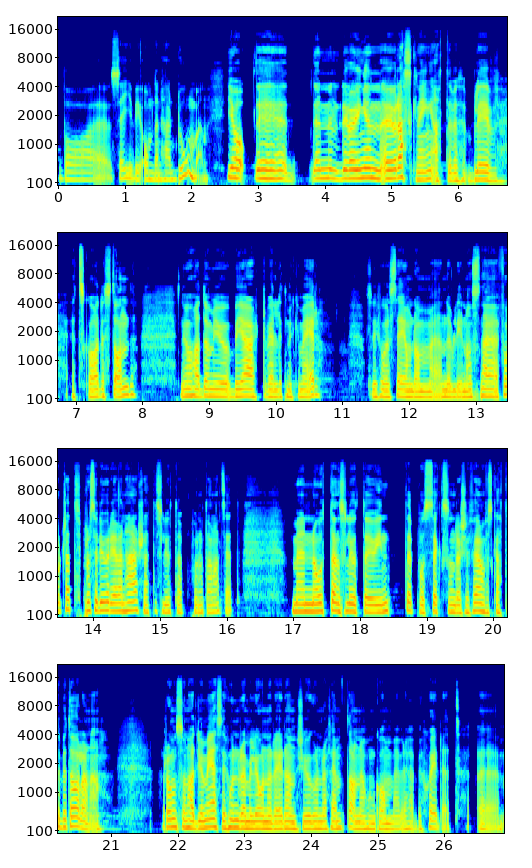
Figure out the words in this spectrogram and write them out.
Vad eh, säger vi om den här domen? Ja, det, den, det var ingen överraskning att det blev ett skadestånd. Nu har de ju begärt väldigt mycket mer. Så vi får väl se om, de, om det blir någon sån här fortsatt procedur även här så att det slutar på något annat sätt. Men notan slutar ju inte på 625 för skattebetalarna. Romson hade ju med sig 100 miljoner redan 2015 när hon kom med det här beskedet. Ehm,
